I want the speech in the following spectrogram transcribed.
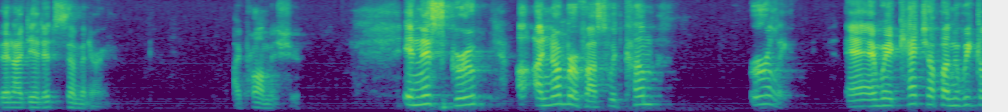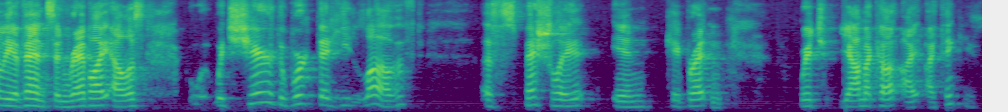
than I did at seminary. I promise you. In this group, a, number of us would come early and we'd catch up on the weekly events, and Rabbi Ellis would share the work that he loved, especially in Cape Breton, which yarmulke, I, I think he's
